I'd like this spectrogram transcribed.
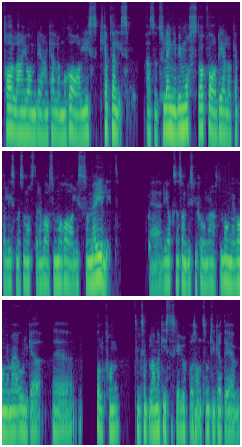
talar han ju om det han kallar moralisk kapitalism. Alltså så länge vi måste ha kvar delar av kapitalismen så måste den vara så moralisk som möjligt. Eh, det är också en sån diskussion jag har haft många gånger med olika eh, folk från till exempel anarkistiska grupper och sånt som tycker att det är,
